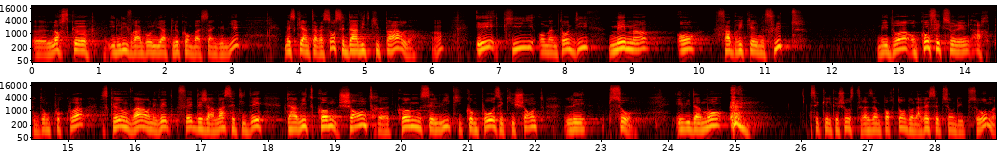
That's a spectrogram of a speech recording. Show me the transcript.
euh, lorsqu'il livre à Goliath le combat singulier. Mais ce qui est intéressant, c'est David qui parle hein, et qui, en même temps, dit Mes mains ont fabriqué une flûte, mes doigts ont confectionné une harpe. Donc pourquoi? Parce qu'on va, en effet, déjà avoir cette idée David comme chantre, comme celui qui compose et qui chante les psaumes. Évidemment, c'est quelque chose de très important dans la réception des psaumes.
